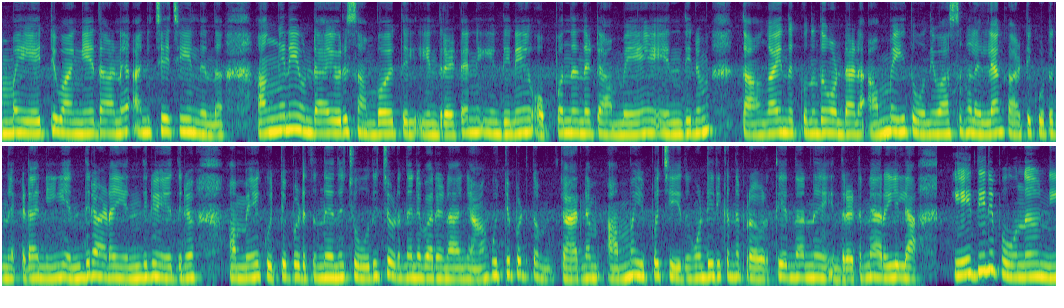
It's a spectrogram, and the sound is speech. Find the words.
അമ്മ ഏറ്റുവാങ്ങിയതാണ് അനുചേച്ചിയിൽ നിന്ന്. അങ്ങനെ ഉണ്ടായ ഒരു സംഭവത്തിൽ ഇന്ദ്രേട്ടൻ ഇതിന് ഒപ്പം നിന്നിട്ട് അമ്മയെ എന്തിനും താങ്ങായി നിൽക്കുന്നത് കൊണ്ടാണ് അമ്മ ഈ തോന്നിവാസങ്ങളെല്ലാം കാട്ടിക്കൂട്ടുന്നത്. എടാ നീ എന്തിനാണ് എന്തിനും ഏതിനും അമ്മയെ കുറ്റപ്പെടുത്തുന്നതെന്ന് ചോദിച്ച തന്നെ പറയണ ഞാൻ കുറ്റപ്പെടുത്തും. കാരണം അമ്മ ഇപ്പോൾ ചെയ്തുകൊണ്ടിരിക്കുന്ന പ്രവൃത്തി എന്താണെന്ന് ഇന്ദ്രേട്ടനെ അറിയില്ല. ഏതിന് പോകുന്നു? നീ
